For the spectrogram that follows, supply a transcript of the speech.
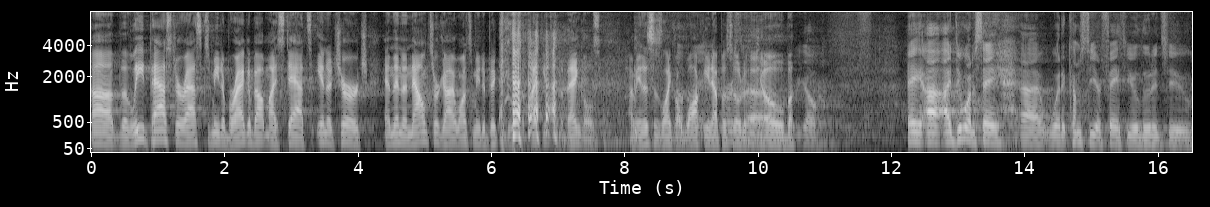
Uh, the lead pastor asks me to brag about my stats in a church, and then announcer guy wants me to pick between the Vikings and the Bengals. I mean, this is like a walking episode of Job. Here we go. Hey, uh, I do want to say, uh, when it comes to your faith, you alluded to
